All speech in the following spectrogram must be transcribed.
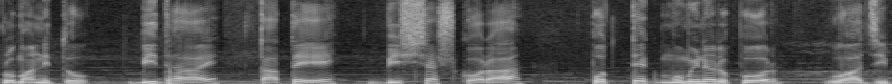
প্রমাণিত। বিধায় তাতে বিশ্বাস করা প্রত্যেক মুমিনের উপর ওয়াজিব।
